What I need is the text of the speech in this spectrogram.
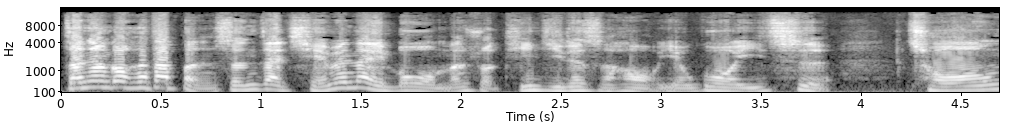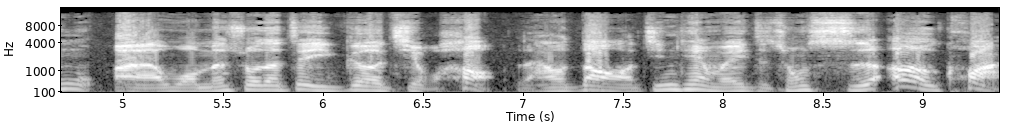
张江高科它本身在前面那一波我们所提及的时候，有过一次从呃我们说的这一个九号，然后到今天为止，从十二块。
